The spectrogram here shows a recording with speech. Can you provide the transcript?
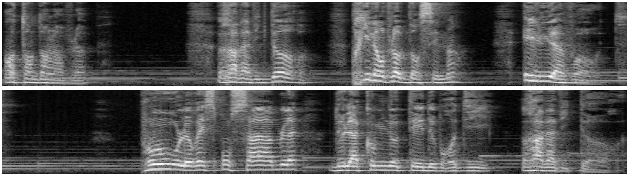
en tendant l'enveloppe. Rava Victor prit l'enveloppe dans ses mains et lui à voix haute pour le responsable de la communauté de Brody, Rava Victor.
